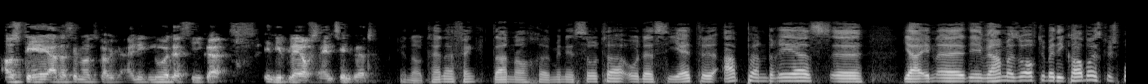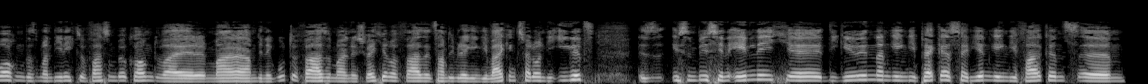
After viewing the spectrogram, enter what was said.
aus der ja, da sind wir uns glaube ich einig, nur der Sieger in die Playoffs einziehen wird. Genau, keiner fängt da noch äh, Minnesota oder Seattle ab, Andreas. Äh, ja, in, äh, wir haben ja so oft über die Cowboys gesprochen, dass man die nicht zu fassen bekommt, weil mal haben die eine gute Phase, mal eine schwächere Phase. Jetzt haben die wieder gegen die Vikings verloren. Die Eagles ist, ist ein bisschen ähnlich. Äh, die gewinnen dann gegen die Packers, verlieren gegen die Falcons, ähm,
